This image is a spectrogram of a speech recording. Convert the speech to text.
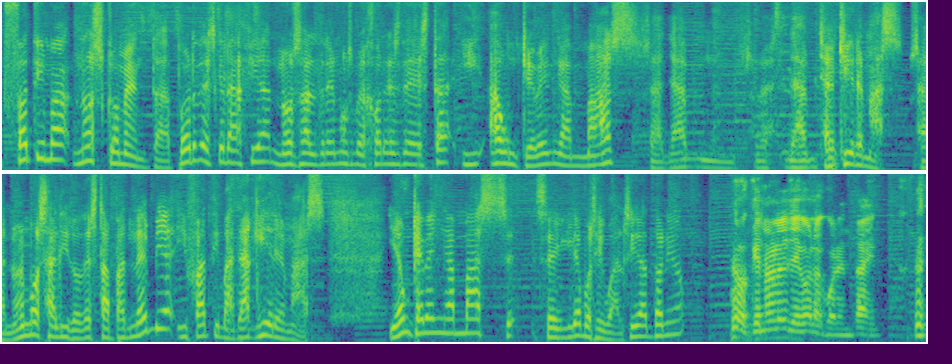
Fátima nos comenta, por desgracia no saldremos mejores de esta y aunque vengan más, o sea, ya, mm, ya, ya quiere más. O sea, no hemos salido de esta pandemia y Fátima ya quiere más. Y aunque vengan más, se- seguiremos igual, ¿sí, Antonio? No, que no le llegó la quarantine.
